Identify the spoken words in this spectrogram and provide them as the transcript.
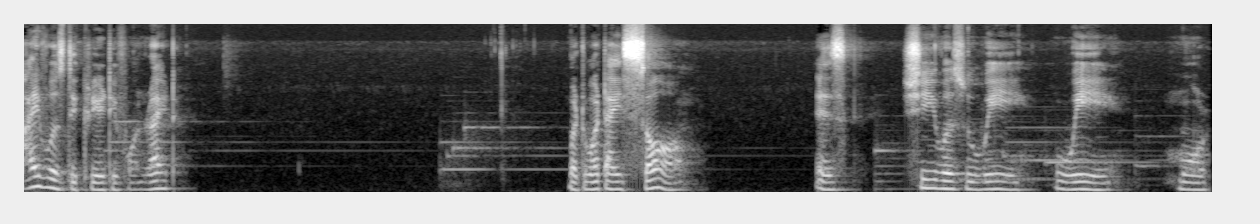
i was the creative one right But what I saw is she was way, way more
